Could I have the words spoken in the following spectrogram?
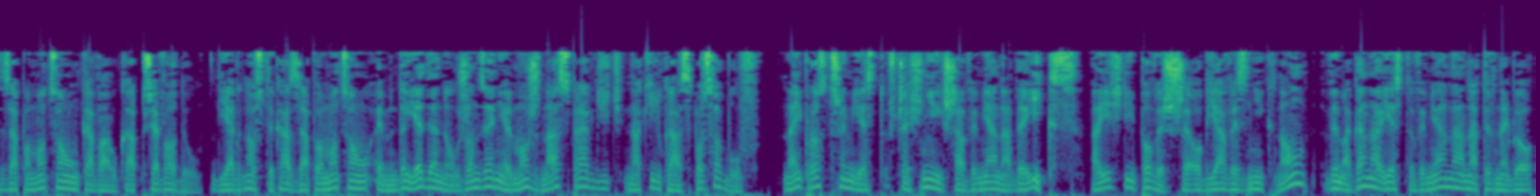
za pomocą kawałka przewodu. Diagnostyka za pomocą MD1 urządzenie można sprawdzić na kilka sposobów. Najprostszym jest wcześniejsza wymiana DX, a jeśli powyższe objawy znikną, wymagana jest wymiana natywnego,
